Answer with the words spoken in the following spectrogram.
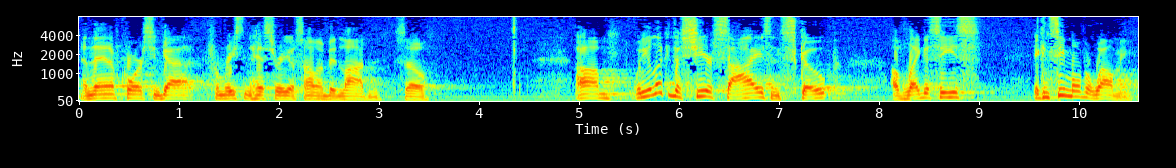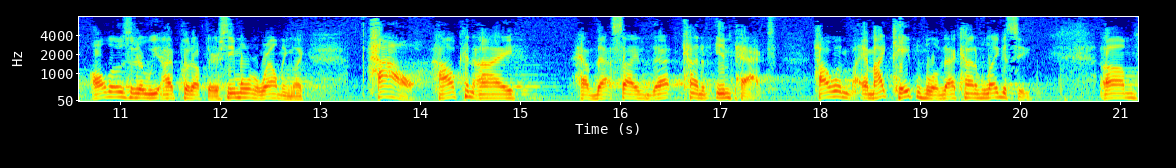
And then, of course, you've got from recent history Osama bin Laden. So, um, when you look at the sheer size and scope of legacies, it can seem overwhelming. All those that we, I put up there seem overwhelming. Like, how? How can I have that size, that kind of impact? How am, am I capable of that kind of legacy? Um,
